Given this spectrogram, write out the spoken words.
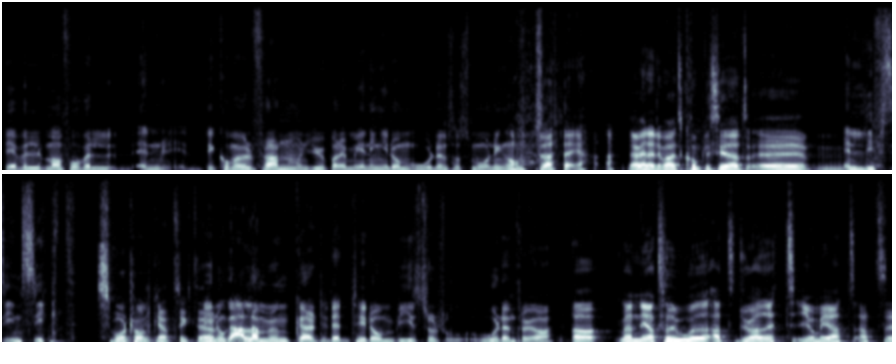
det är väl, man får väl en, det kommer väl fram en djupare mening i de orden så småningom, så att säga. Jag vet inte, det var ett komplicerat... Eh, En livsinsikt. Svårtolkat tyckte jag. Vi är nog alla munkar till, det, till de visdomsorden, tror jag. Ja, men jag tror att du har rätt i och med att, att eh,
